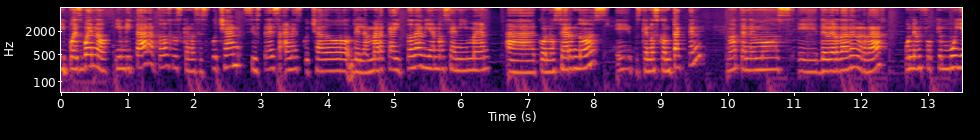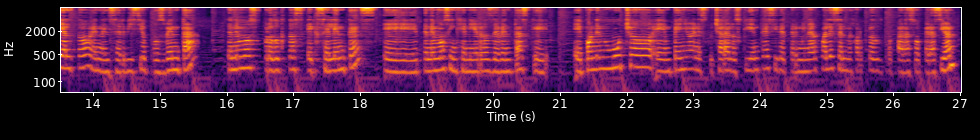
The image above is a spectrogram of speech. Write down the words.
y pues bueno, invitar a todos los que nos escuchan, si ustedes han escuchado de la marca y todavía no se animan a conocernos, eh, pues que nos contacten, ¿no? Tenemos de verdad, de verdad, un enfoque muy alto en el servicio postventa. Tenemos productos excelentes, tenemos ingenieros de ventas que eh, ponen mucho empeño en escuchar a los clientes y determinar cuál es el mejor producto para su operación.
